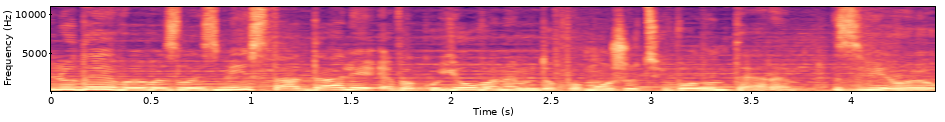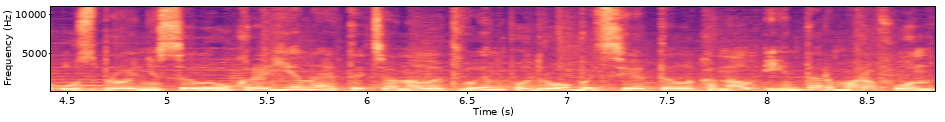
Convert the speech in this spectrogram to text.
Людей вивезли з міста, а далі евакуйованим допоможуть волонтери. З вірою у Збройні Сили України Тетяна Литвин, подробиці, телеканал Інтер, марафон.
